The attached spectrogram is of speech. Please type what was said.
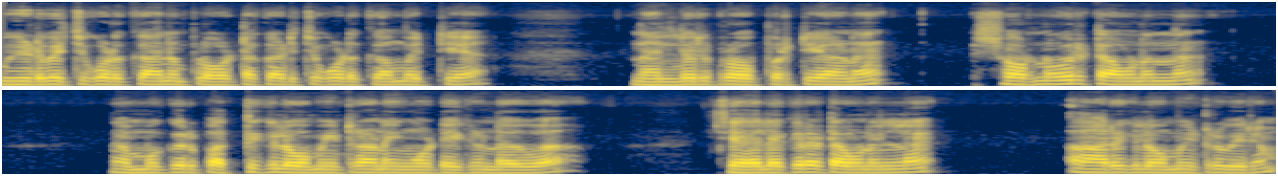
വീട് വെച്ച് കൊടുക്കാനും പ്ലോട്ടൊക്കെ അടിച്ച് കൊടുക്കാൻ പറ്റിയ നല്ലൊരു പ്രോപ്പർട്ടിയാണ് ഷൊർണൂർ ടൗണിൽ നിന്ന് നമുക്കൊരു പത്ത് കിലോമീറ്ററാണ് ഇങ്ങോട്ടേക്ക് ഉണ്ടാവുക. ചേലക്കര ടൗണിൽ നിന്ന് ആറ് കിലോമീറ്റർ വരും.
